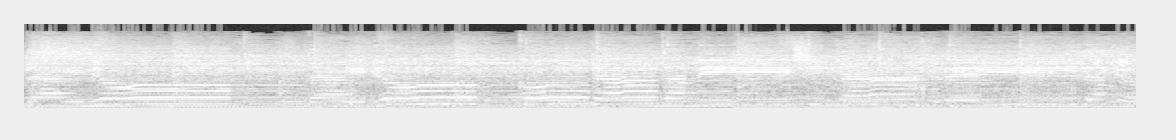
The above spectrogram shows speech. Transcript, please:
大丈夫大丈夫こだ旅しなくていいだよ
